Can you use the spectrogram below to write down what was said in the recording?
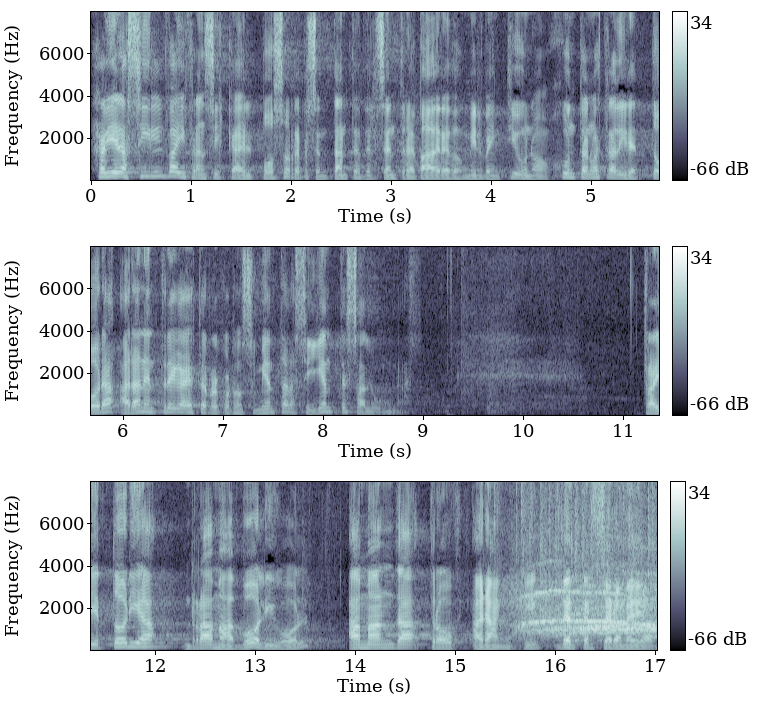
Javiera Silva y Francisca del Pozo, representantes del Centro de Padres 2021, junto a nuestra directora, harán entrega de este reconocimiento a las siguientes alumnas. Trayectoria Rama Voleibol, Amanda Trove Aranqui, del tercero medio A.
